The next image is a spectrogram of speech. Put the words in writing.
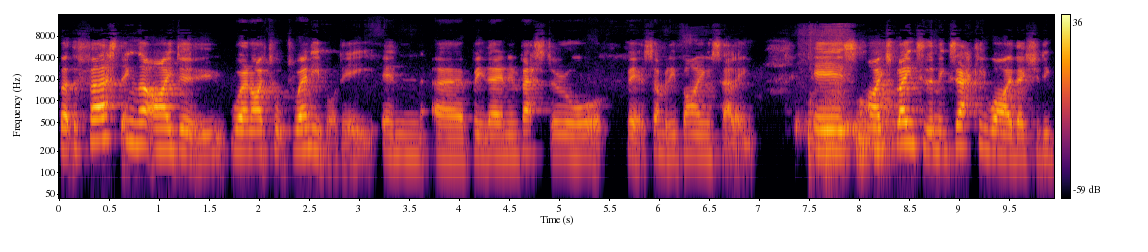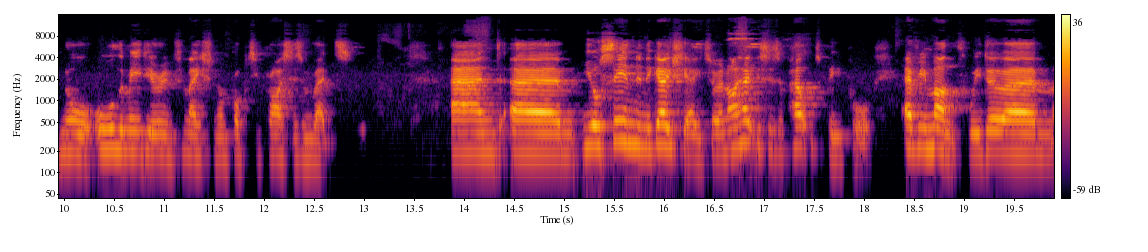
But the first thing that I do when I talk to anybody, in uh, be they an investor or be it somebody buying or selling, is I explain to them exactly why they should ignore all the media information on property prices and rents. And um, you'll see in the negotiator, and I hope this is of help to people. Every month we do um,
